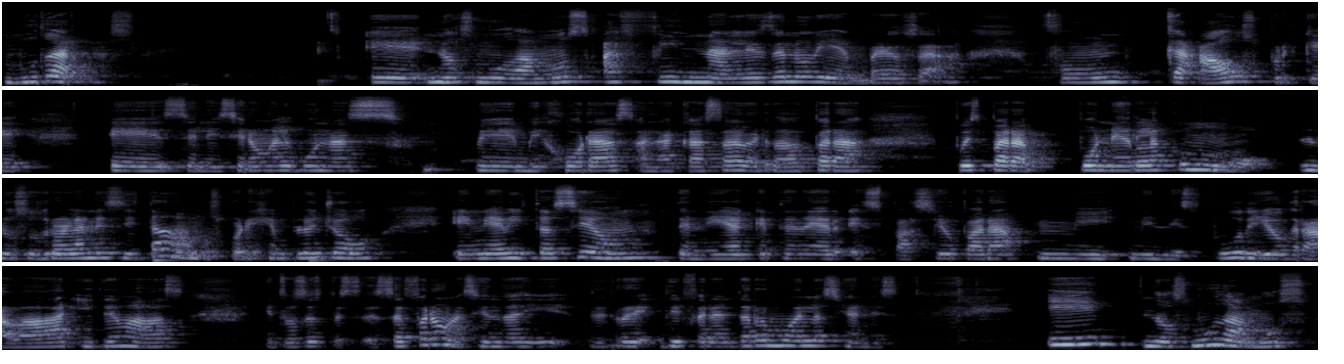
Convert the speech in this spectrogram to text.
mudarnos. Eh, nos mudamos a finales de noviembre, o sea, fue un caos porque eh, se le hicieron algunas eh, mejoras a la casa, ¿verdad? Para, pues, para ponerla como nosotros la necesitábamos. Por ejemplo, yo en mi habitación tenía que tener espacio para mi, estudio, grabar y demás. Entonces, pues, se fueron haciendo ahí diferentes remodelaciones y nos mudamos.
